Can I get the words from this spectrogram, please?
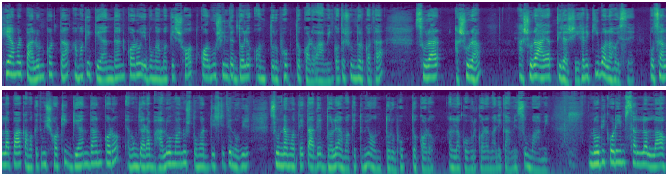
হে আমার পালনকর্তা, আমাকে জ্ঞান দান করো এবং আমাকে সৎ কর্মশীলদের দলে অন্তর্ভুক্ত করো। আমিন, কত সুন্দর কথা। সুরার আশুরা আশুরা আয়াত তিরাশি, এখানে কি বলা হয়েছে? বলছে, আল্লাহ পাক আমাকে তুমি সঠিক জ্ঞান দান করো এবং যারা ভালো মানুষ তোমার দৃষ্টিতে নবীর সুন্নামতে তাদের দলে আমাকে তুমি অন্তর্ভুক্ত করো। আল্লাহ কবুল করার মালিক, আমিন, সুম্মা আমিন। নবী করিম সাল্লাহ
